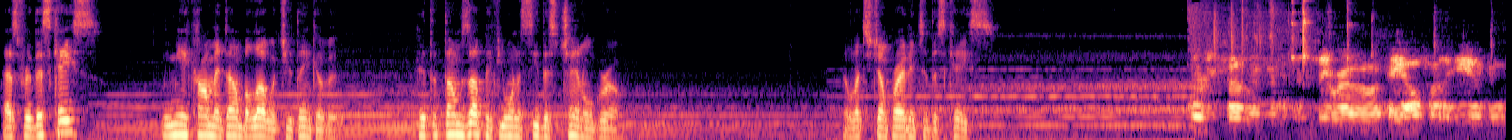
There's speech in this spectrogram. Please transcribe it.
As for this case, leave me a comment down below what you think of it. Hit the thumbs up if you want to see this channel grow. Now let's jump right into this case. 0 A Alpha Eagle.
